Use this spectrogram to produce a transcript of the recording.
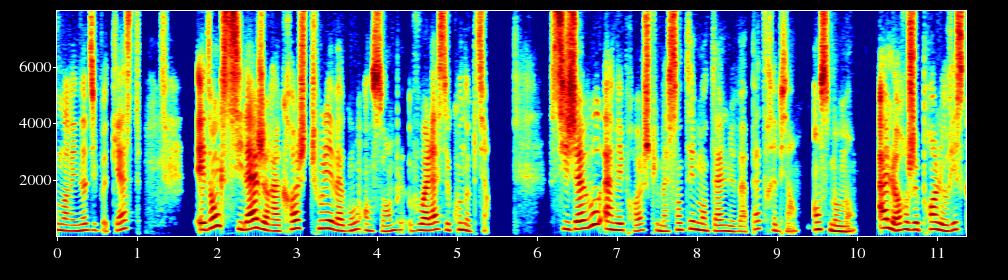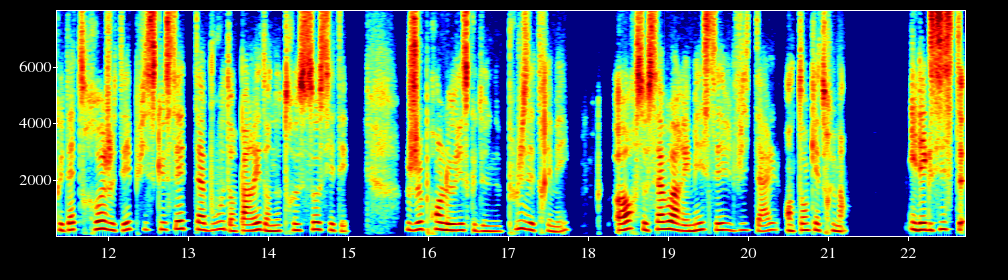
dans, les notes du podcast. Et donc si là je raccroche tous les wagons ensemble, voilà ce qu'on obtient. Si j'avoue à mes proches que ma santé mentale ne va pas très bien en ce moment, alors je prends le risque d'être rejetée puisque c'est tabou d'en parler dans notre société. Je prends le risque de ne plus être aimée. Or, ce savoir aimer, c'est vital en tant qu'être humain. Il existe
